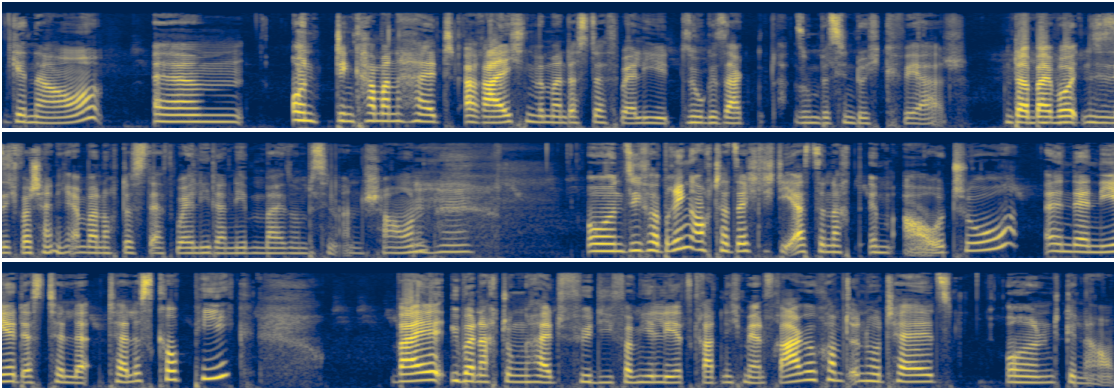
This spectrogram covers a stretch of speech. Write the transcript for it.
Genau. Ähm, und den kann man halt erreichen, wenn man das Death Valley so gesagt so ein bisschen durchquert. Und dabei Mhm. wollten sie sich wahrscheinlich einfach noch das Death Valley da nebenbei so ein bisschen anschauen. Mhm. Und sie verbringen auch tatsächlich die erste Nacht im Auto in der Nähe des Tele Telescope Peak, weil Übernachtungen halt für die Familie jetzt gerade nicht mehr in Frage kommt in Hotels. Und genau.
